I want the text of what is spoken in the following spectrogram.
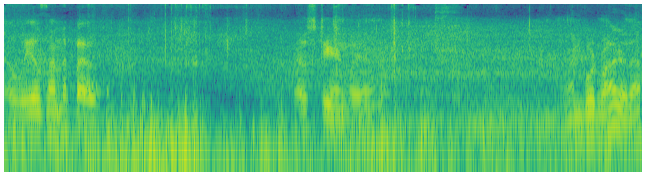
No wheels on the boat. No steering wheel. Onboard water though.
